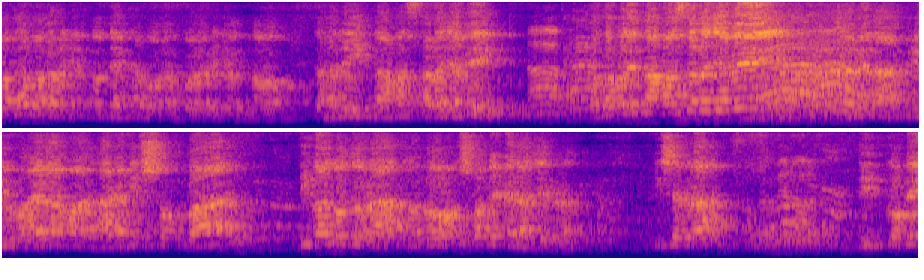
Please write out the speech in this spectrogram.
কথা বলার জন্য দেখা বলা করার জন্য। তাহলে এই নামাজ ছাড়া যাবে? না। কথা বলে নামাজ ছাড়া যাবে? যাবে না। প্রিয় ভাইরা আমার আগামী সোমবার দিবাগত রাত হলো সবে মেরাজের রাত। কিসের রাত? দিন কবে?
